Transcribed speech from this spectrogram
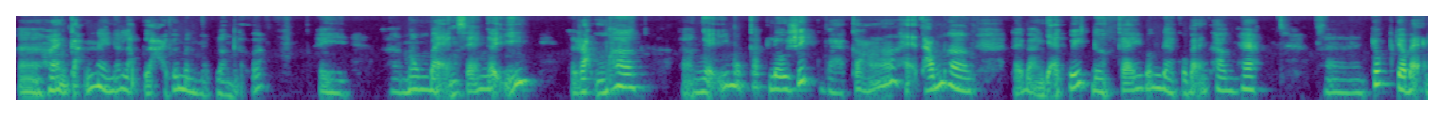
à, hoàn cảnh này nó lặp lại với mình một lần nữa. Thì, à, mong bạn sẽ nghĩ rộng hơn, à, nghĩ một cách logic và có hệ thống hơn để bạn giải quyết được cái vấn đề của bản thân ha. À, chúc cho bạn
